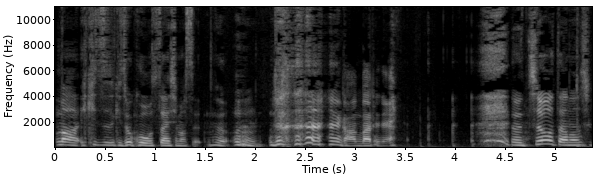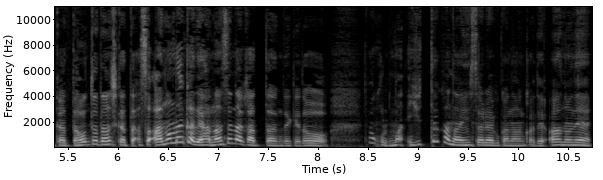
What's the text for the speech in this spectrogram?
まあ、引き続き続報をお伝えします。うん、うん。頑張るね。超楽しかった。本当楽しかった。そう、あの中で話せなかったんだけど、でもこれ、ま、言ったかなインスタライブかなんかで。あのね、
